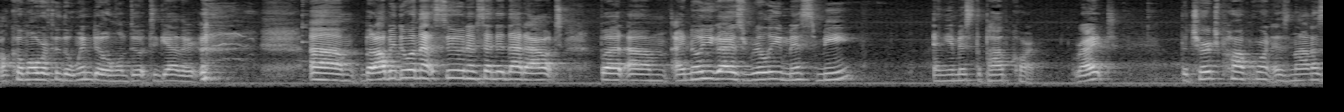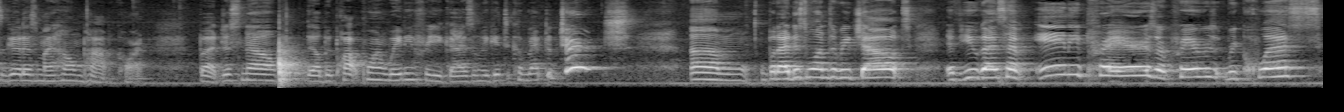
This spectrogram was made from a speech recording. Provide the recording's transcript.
i'll come over through the window and we'll do it together. Um, but i'll be doing that soon and sending that out. But um, i know you guys really miss me and you miss the popcorn right the church popcorn is not as good as my home popcorn. But just know there'll be popcorn waiting for you guys when we get to come back to church. Um, but I just wanted to reach out. If you guys have any prayers or prayer requests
